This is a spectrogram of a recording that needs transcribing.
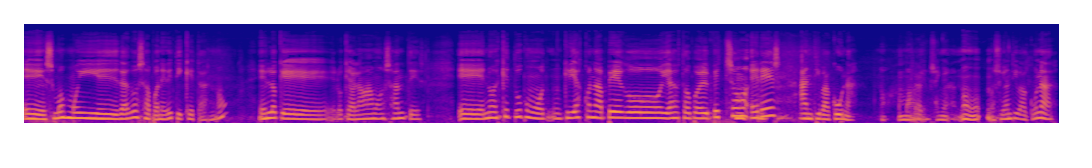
eh, somos muy dados a poner etiquetas, ¿no? Es lo que, lo que hablábamos antes. Eh, no, es que tú como crías con apego y has estado por el pecho, eres antivacuna. No, vamos a ver, señora, no, no soy antivacuna.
